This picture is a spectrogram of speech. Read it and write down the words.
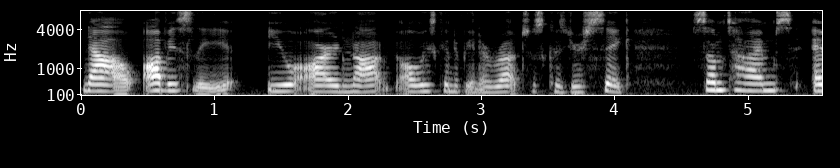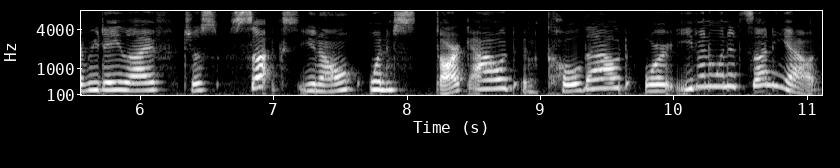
Now, obviously, you are not always gonna be in a rut just because you're sick. Sometimes everyday life just sucks, you know, when it's dark out and cold out, or even when it's sunny out.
